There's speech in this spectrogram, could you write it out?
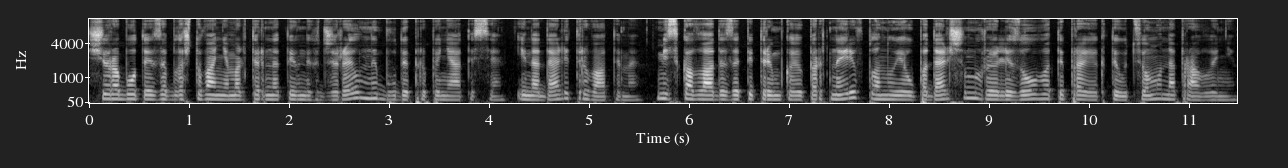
що робота із облаштуванням альтернативних джерел не буде припинятися і надалі триватиме. Міська влада за підтримкою партнерів планує у подальшому реалізовувати проекти у цьому направленні.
